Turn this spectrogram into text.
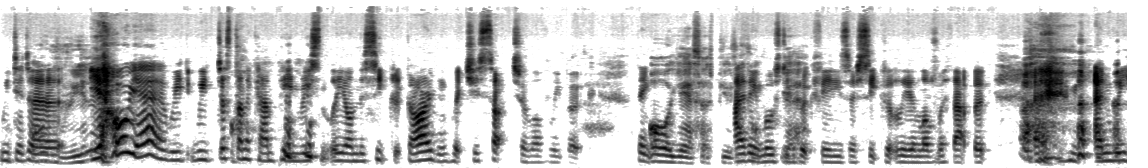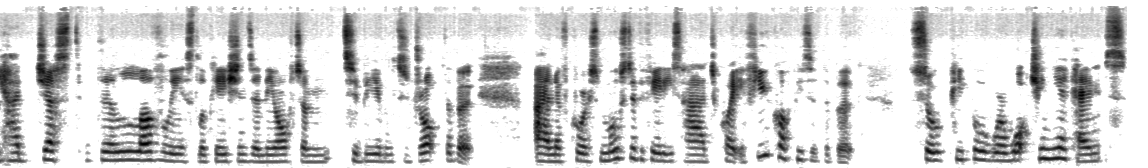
We did a Oh, really? yeah, oh yeah, we we just done a campaign recently on the Secret Garden, which is such a lovely book. I think Oh yes, that's beautiful. I think most of the book fairies are secretly in love with that book. Um, and we had just the loveliest locations in the autumn to be able to drop the book. And of course, most of the fairies had quite a few copies of the book. So people were watching the accounts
